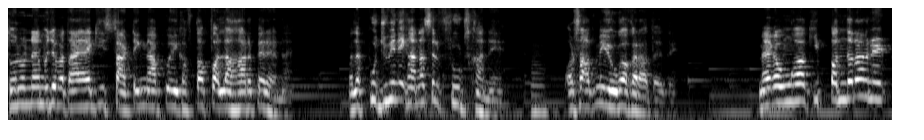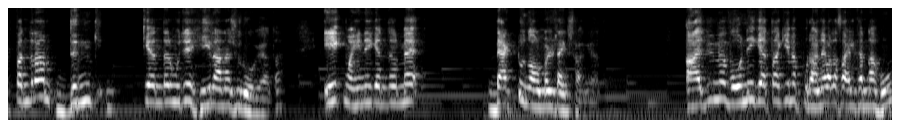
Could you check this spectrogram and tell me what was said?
तो उन्होंने मुझे बताया कि स्टार्टिंग में आपको एक हफ़्ता फलाहार पे रहना है। मतलब कुछ भी नहीं खाना सिर्फ़ फ्रूट्स खाने हैं। हम्म। और साथ में योगा कराते थे। मैं कहूँगा कि पंद्रह मिनट पंद्रह दिन के अंदर मुझे हील आना शुरू हो गया था। एक महीने के अंदर मैं बैक टू नॉर्मल टाइप्स आ गया था। आज भी मैं वो नहीं कहता कि मैं पुराने वाला साइल करना हूँ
